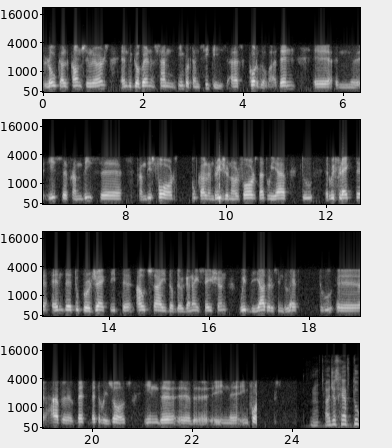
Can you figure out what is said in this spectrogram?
local councillors, and we govern some important cities as Cordoba. Then um, is from this from this force, local and regional force that we have to reflect and uh, to project it uh, outside of the organization with the others in the left to uh, have best, better results in the, the in in mm, I just have two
